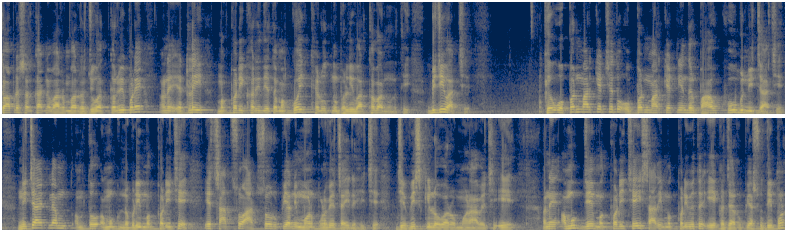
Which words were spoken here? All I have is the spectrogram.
તો આપણે સરકારને વારંવાર રજૂઆત કરવી પડે અને એટલી મગફળી ખરીદીએ તો એમાં કોઈ જ ખેડૂતનું ભલીવાર થવાનું નથી. બીજી વાત છે કે ઓપન માર્કેટ છે તો ઓપન માર્કેટની અંદર ભાવ ખૂબ નીચા છે. નીચા એટલે આમ તો અમુક નબળી મગફળી છે. એ સાતસો, આઠસો રૂપિયાની મણ પણ વેચાઈ રહી છે. જે વીસ કિલોવાળો મણ આવે છે એ. અને અમુક જે મગફળી છે એ સારી મગફળી હોય તો એક હજાર રૂપિયા સુધી પણ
